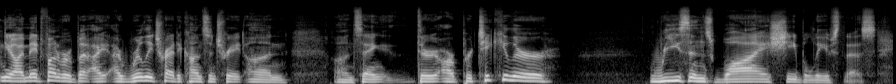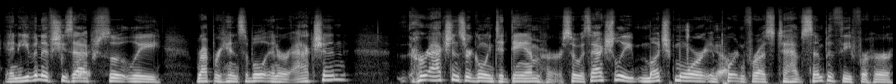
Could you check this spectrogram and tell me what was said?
you know, I made fun of her, but I, I really tried to concentrate on on saying there are particular reasons why she believes this. And even if she's right. absolutely reprehensible in her action, her actions are going to damn her. So it's actually much more important yeah. for us to have sympathy for her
